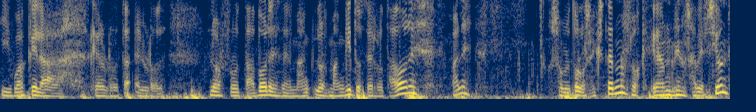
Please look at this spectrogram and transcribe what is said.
igual que, los rotadores, los manguitos de rotadores, ¿vale? Sobre todo los externos, los que crean menos aversión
